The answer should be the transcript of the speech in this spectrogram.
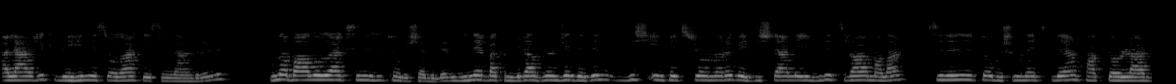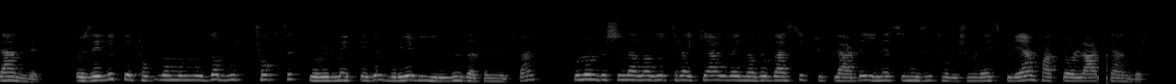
alerjik rihinis olarak isimlendirilir. Buna bağlı olarak sinüzit oluşabilir. Yine bakın biraz önce dedim diş infeksiyonları ve dişlerle ilgili travmalar sinüzit oluşumunu etkileyen faktörlerdendir. Özellikle toplumumuzda bu çok sık görülmektedir. Buraya bir yıldız atın lütfen. Bunun dışında nazotrakeal ve nazogastrik tüplerde yine sinüzit oluşumunu etkileyen faktörlerdendir.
